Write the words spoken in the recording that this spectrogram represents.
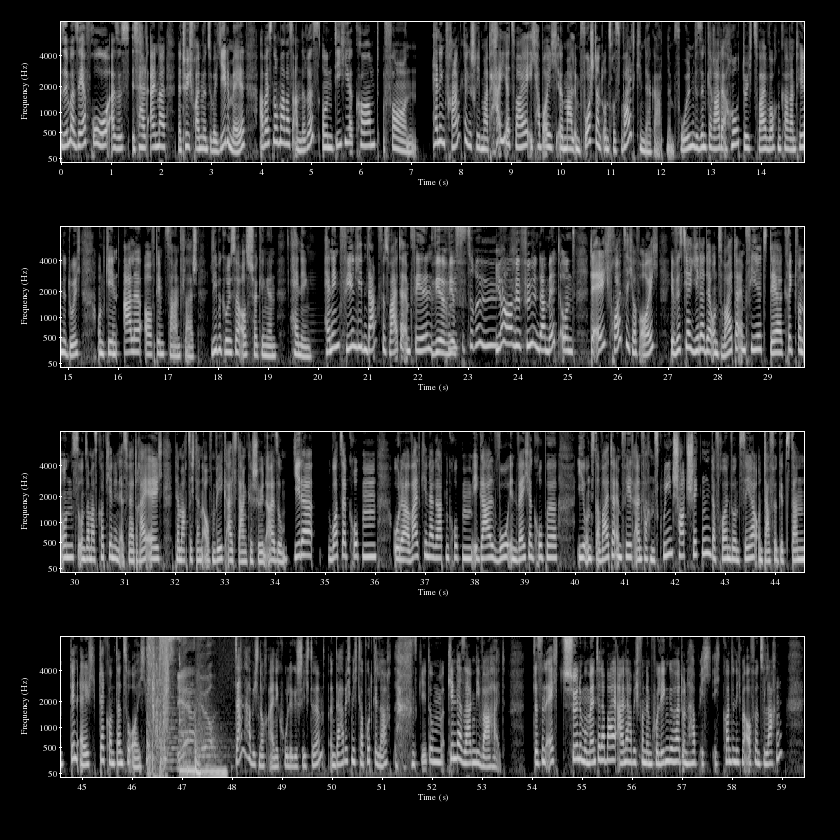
sind wir sehr froh. Also es ist halt einmal, natürlich freuen wir uns über jede Mail, aber ist noch mal was anderes. Und die hier kommt von Henning Frank, der geschrieben hat, Hi ihr zwei, ich habe euch äh, mal im Vorstand unseres Waldkindergarten empfohlen. Wir sind gerade auch durch zwei Wochen Quarantäne durch und gehen alle auf dem Zahnfleisch. Liebe Grüße aus Schöckingen, Henning. Henning, vielen lieben Dank fürs Weiterempfehlen. Wir, wir, zurück. ja, wir fühlen damit und der Elch freut sich auf euch. Ihr wisst ja, jeder, der uns weiterempfiehlt, der kriegt von uns unser Maskottchen, den SWR 3 Elch, der macht sich dann auf den Weg als Dankeschön. Also, jeder WhatsApp-Gruppen oder Waldkindergartengruppen, egal wo, in welcher Gruppe ihr uns da weiterempfehlt, einfach einen Screenshot schicken, da freuen wir uns sehr und dafür gibt's dann den Elch, der kommt dann zu euch. Yeah, yeah. Dann habe ich noch eine coole Geschichte und da habe ich mich kaputt gelacht. Es geht um Kinder sagen die Wahrheit. Das sind echt schöne Momente dabei. Eine habe ich von einem Kollegen gehört und habe ich ich konnte nicht mehr aufhören zu lachen.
